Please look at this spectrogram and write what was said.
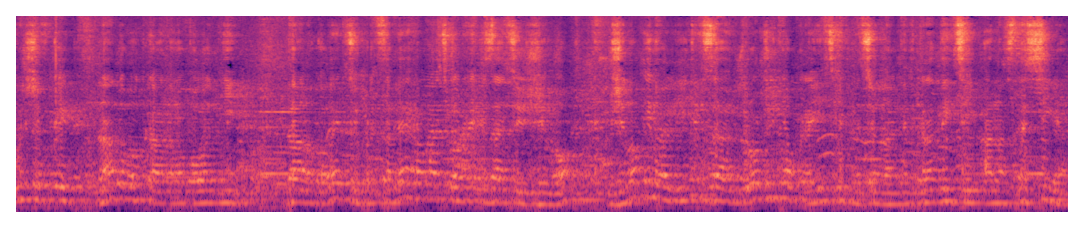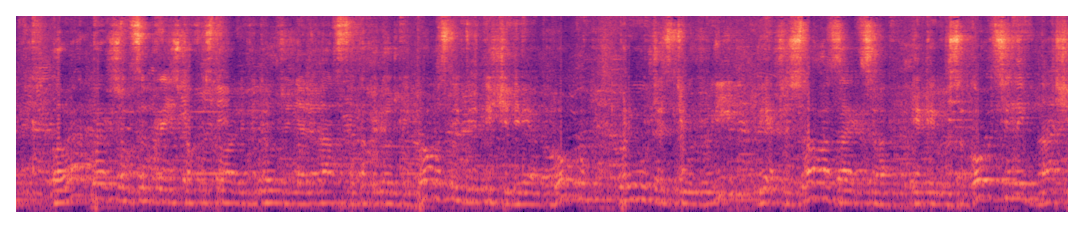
вишивки на домотканому полотні. Дану колекцію представляє громадська організація жінок, жінок-інвалідів за відродження українських національних традицій Анастасія. Лауреат першого всеукраїнського фестивалю відродження лінарства та художніх промислів 2009 року при участі у журі В'ячеслава Зайцева, який високо оцінив наші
